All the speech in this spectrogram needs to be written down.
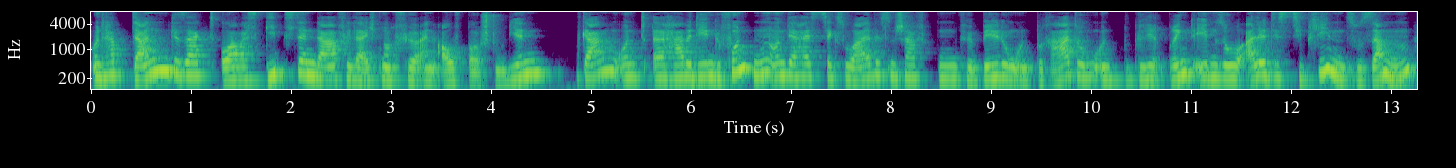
und habe dann gesagt, oh, was gibt's denn da vielleicht noch für einen Aufbaustudiengang und äh, habe den gefunden und der heißt Sexualwissenschaften für Bildung und Beratung und bringt eben so alle Disziplinen zusammen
